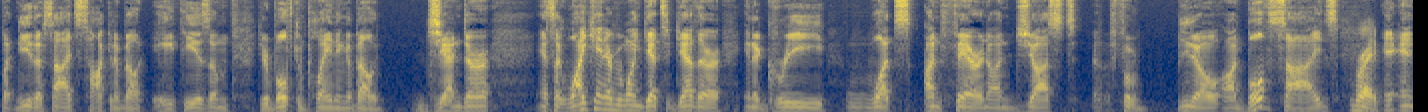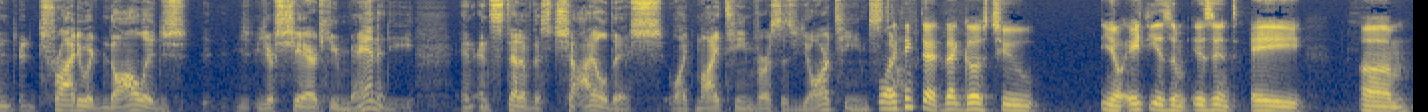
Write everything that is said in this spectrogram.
But neither side's talking about atheism. You're both complaining about gender. And it's like, why can't everyone get together and agree what's unfair and unjust for, you know, on both sides? Right. And, and try to acknowledge your shared humanity and, instead of this childish, like my team versus your team stuff. Well, I think that that goes to, you know, atheism isn't a, um,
